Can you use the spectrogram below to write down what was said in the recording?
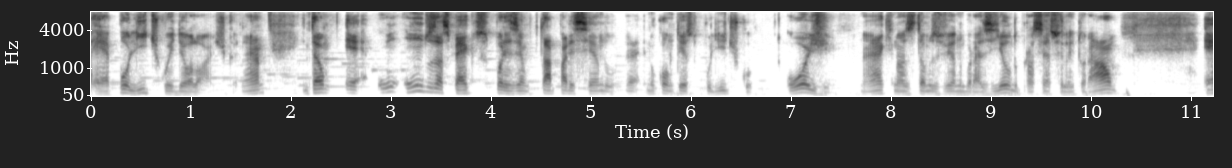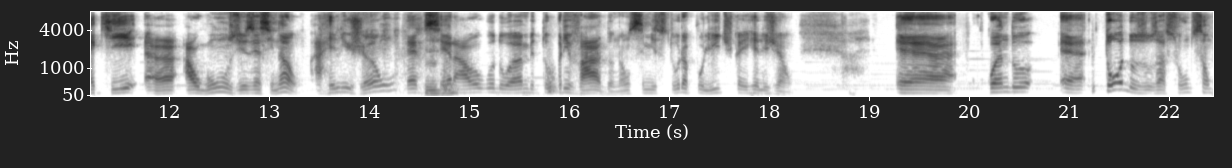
é, político-ideológica. Né? Então, é, um, um, dos aspectos, por exemplo, que está aparecendo né, no contexto político hoje, né, que nós estamos vivendo no Brasil, do processo eleitoral, é que uh, alguns dizem assim, não, a religião deve uhum. ser algo do âmbito privado, não se mistura política e religião. É, quando é, todos os assuntos são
